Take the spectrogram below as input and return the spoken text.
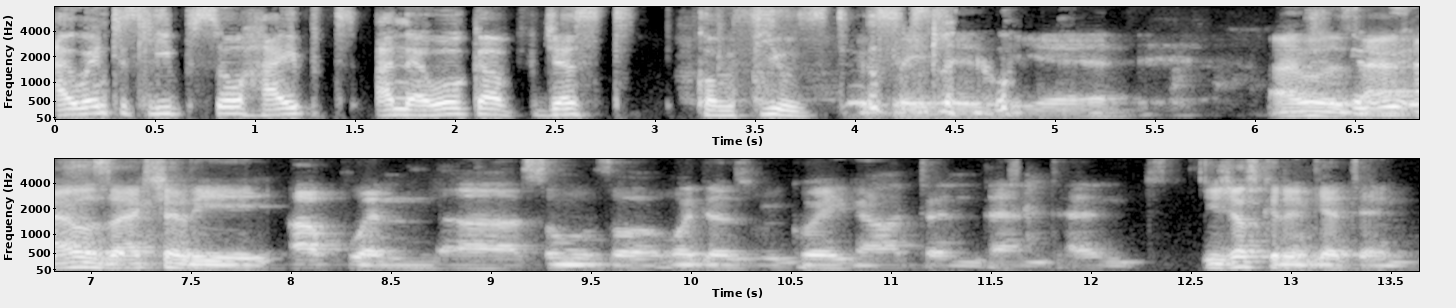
I went to sleep so hyped, and I woke up just confused. Like, yeah. I was I, I was actually up when uh, some of the orders were going out and and and you just couldn't get in.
